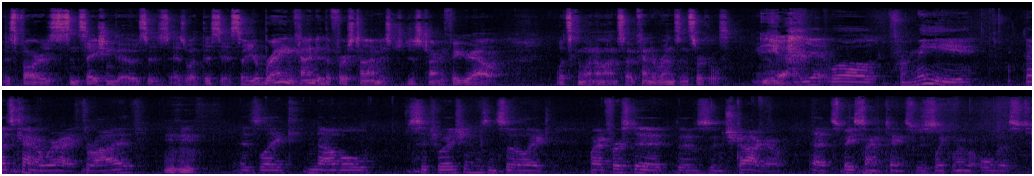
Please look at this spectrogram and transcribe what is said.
as far as sensation goes as, as what this is. So your brain kind of the first time is just trying to figure out what's going on. So it kind of runs in circles. you know? Yeah. Yeah, well, for me, that's kind of where I thrive. Mm-hmm. Is like novel situations, and so like when I first did it, it was in Chicago at Space Time Tanks, which is like one of the oldest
